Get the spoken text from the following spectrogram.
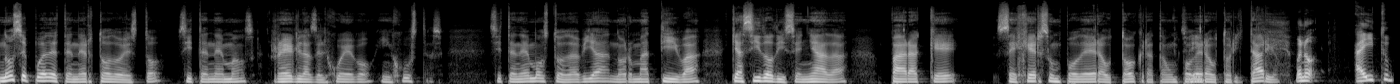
No se puede tener todo esto si tenemos reglas del juego injustas, si tenemos todavía normativa que ha sido diseñada para que se ejerza un poder autócrata, un poder autoritario. Bueno, ahí tú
